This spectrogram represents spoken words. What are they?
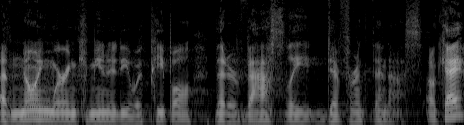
of knowing we're in community with people that are vastly different than us, okay?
